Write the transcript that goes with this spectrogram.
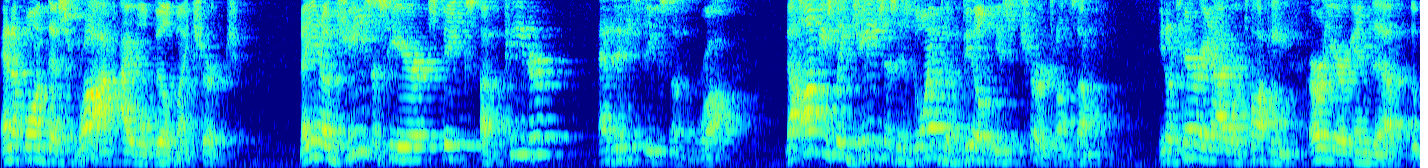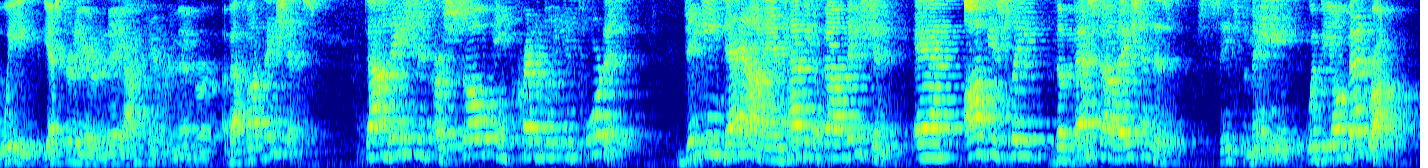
and upon this rock I will build my church. Now, you know, Jesus here speaks of Peter, and then he speaks of rock. Now, obviously, Jesus is going to build his church on something. You know, Terry and I were talking earlier in the, the week, yesterday or today, I can't remember, about foundations. Foundations are so incredibly important. Digging down and having a foundation and obviously, the best foundation, this seems to me, would be on bedrock.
